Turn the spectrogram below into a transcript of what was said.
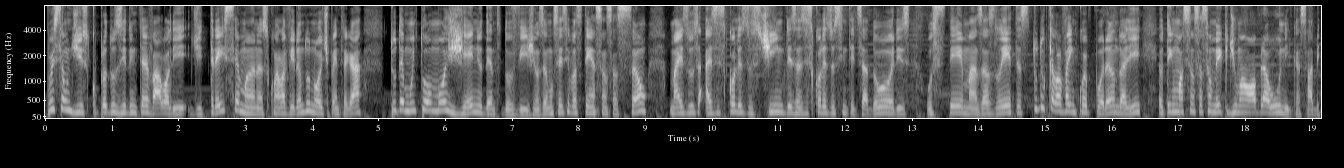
por ser um disco produzido em intervalo ali de três semanas, com ela virando noite para entregar, tudo é muito homogêneo dentro do Visions. Eu não sei se você tem a sensação, mas os, as escolhas dos timbres, as escolhas dos sintetizadores, os temas, as letras, tudo que ela vai incorporando ali, eu tenho uma sensação meio que de uma obra única, sabe?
